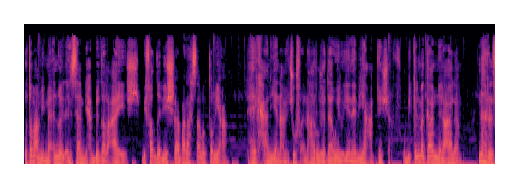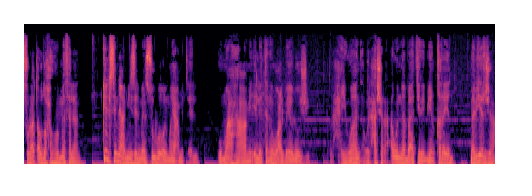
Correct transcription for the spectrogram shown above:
وطبعا بما أنه الإنسان بيحب يضل عايش بفضل يشرب على حساب الطبيعة. لهيك حاليا عم نشوف أنهار وجداول وينابيع عم تنشف. وبكل مكان من العالم نهر الفرات أوضحهم مثلا. كل سنة عم ينزل منسوبة والمي عم تقل ومعها عم يقل التنوع البيولوجي. والحيوان أو الحشرة أو النبات اللي بينقرض ما بيرجع.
